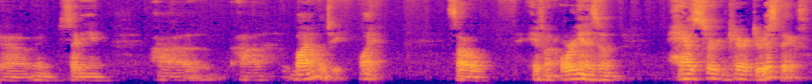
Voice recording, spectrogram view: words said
uh, in studying uh, uh, biology, life. So if an organism has certain characteristics,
